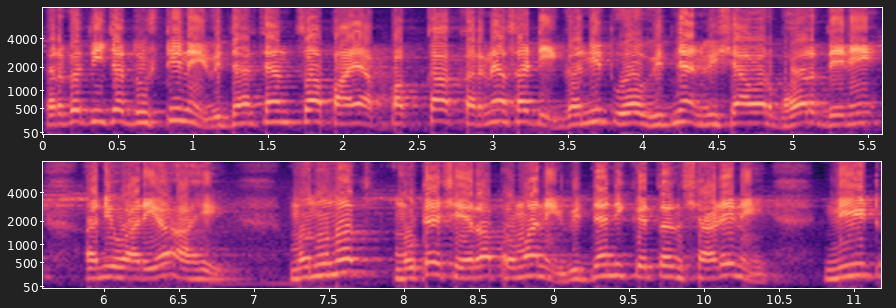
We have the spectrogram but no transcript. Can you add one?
प्रगतीच्या दृष्टीने विद्यार्थ्यांचा पाया पक्का करण्यासाठी गणित व विज्ञान विषयावर भर देणे अनिवार्य आहे. म्हणूनच मोठ्या शहराप्रमाणे विद्यानिकेतन शाळेने NEET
